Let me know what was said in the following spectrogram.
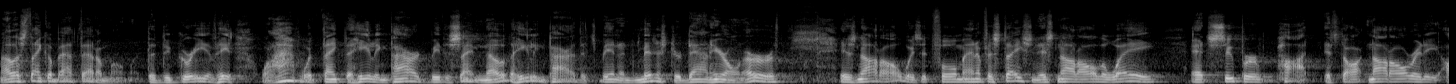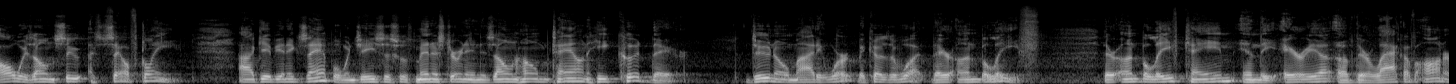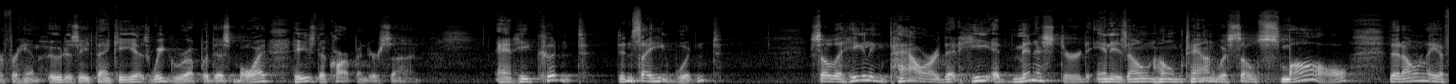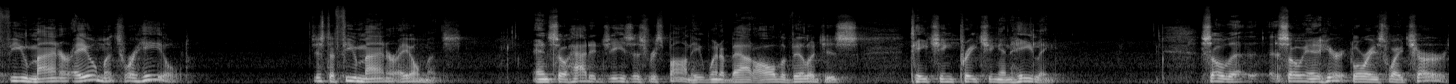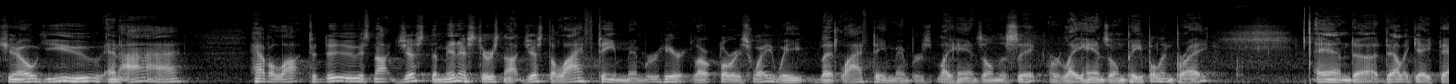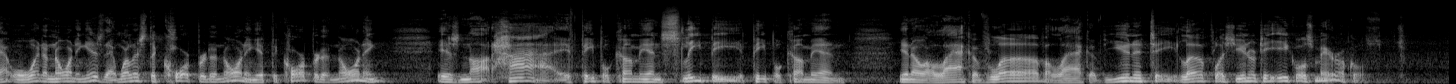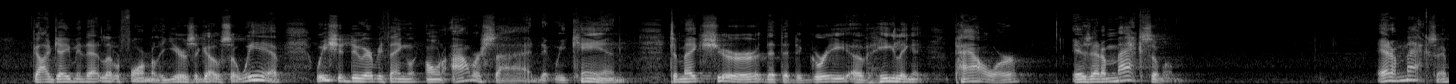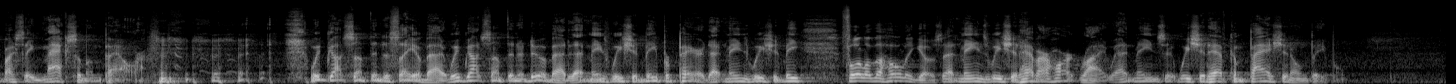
Now let's think about that a moment. The degree of healing. Well, I would think the healing power would be the same. No, the healing power that's being administered down here on earth is not always at full manifestation. It's not all the way it's super hot. It's not already always on uh, self clean. I'll give you an example. When Jesus was ministering in his own hometown, he could there do no mighty work because of what? Their unbelief. Their unbelief came in the area of their lack of honor for him. Who does he think he is? We grew up with this boy. He's the carpenter's son. And he couldn't. Didn't say he wouldn't. So the healing power that he administered in his own hometown was so small that only a few minor ailments were healed. Just a few minor ailments. And so, how did Jesus respond? He went about all the villages teaching, preaching, and healing. So, that, so here at Glorious Way Church, you know, you and I have a lot to do. It's not just the minister, it's not just the life team member. Here at Glorious Way, we let life team members lay hands on the sick or lay hands on people and pray and uh, delegate that. Well, what anointing is that? Well, it's the corporate anointing. If the corporate anointing is not high, if people come in sleepy, if people come in, you know, a lack of love, a lack of unity, love plus unity equals miracles. God gave me that little formula years ago. So we have we should do everything on our side that we can to make sure that the degree of healing power is at a maximum. At a maximum. Everybody say maximum power. We've got something to say about it. We've got something to do about it. That means we should be prepared. That means we should be full of the Holy Ghost. That means we should have our heart right. That means that we should have compassion on people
